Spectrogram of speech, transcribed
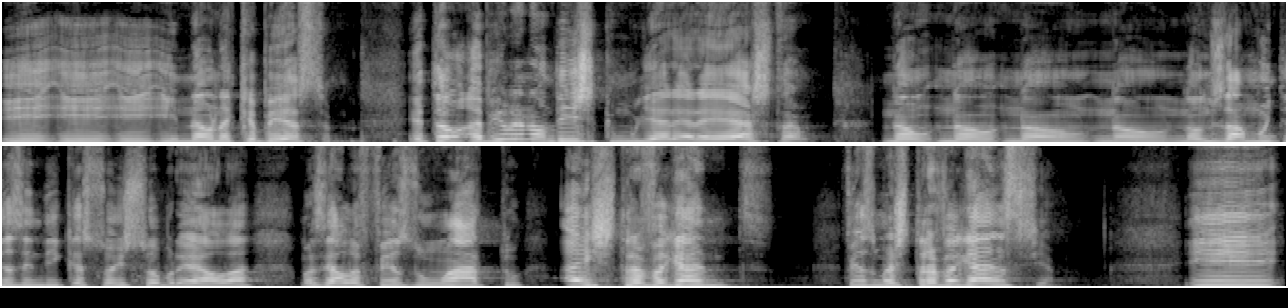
e, e, e, não na cabeça. Então a Bíblia não diz que mulher era esta, não, não, não, não, não nos dá muitas indicações sobre ela, mas ela fez um ato extravagante, fez uma extravagância. E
